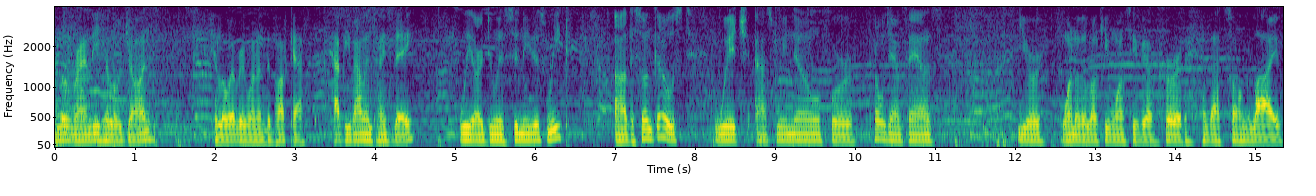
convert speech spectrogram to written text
Hello, Randy. Hello, John. Hello, everyone on the podcast. Happy Valentine's Day. We are doing Sydney this week. Uh, the song Ghost, which, as we know for Pearl Jam fans, you're one of the lucky ones if you have heard that song live.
